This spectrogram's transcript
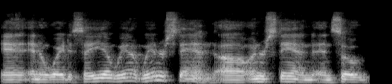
in, in a way to say, yeah, we, we understand, uh, understand. And so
